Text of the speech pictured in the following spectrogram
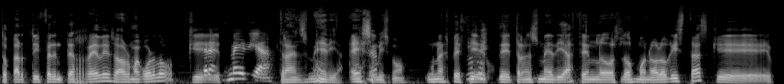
tocar diferentes redes, ahora me acuerdo. Que, transmedia. Transmedia, eso mismo. Una especie de transmedia hacen los, los monologuistas que,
